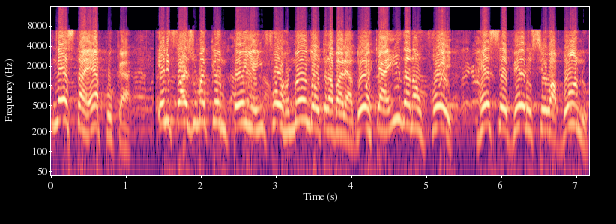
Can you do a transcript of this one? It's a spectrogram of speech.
nesta época, ele faz uma campanha informando ao trabalhador que ainda não foi receber o seu abono,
